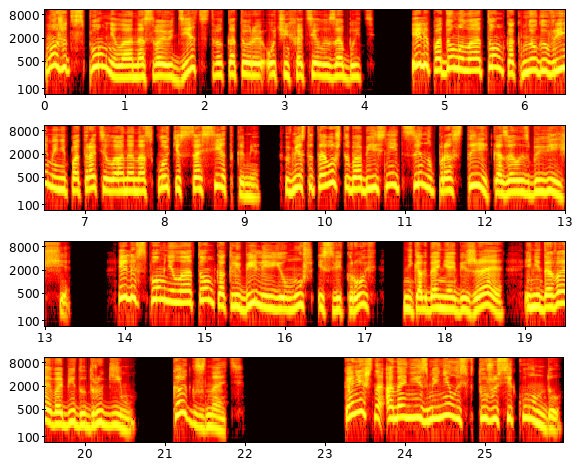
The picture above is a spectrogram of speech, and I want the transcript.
Может, вспомнила она свое детство, которое очень хотела забыть. Или подумала о том, как много времени потратила она на склоки с соседками, вместо того, чтобы объяснить сыну простые, казалось бы, вещи. Или вспомнила о том, как любили ее муж и свекровь, никогда не обижая и не давая в обиду другим. Как знать? Конечно, она не изменилась в ту же секунду,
